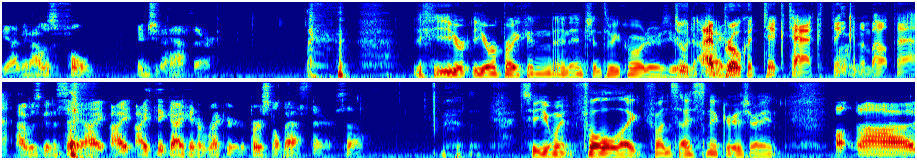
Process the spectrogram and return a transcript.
yeah. I mean, I was a full inch and a half there. You're you were breaking an inch and three quarters. You Dude, I I- broke a tic tac thinking about that. I was gonna say I, I I think I hit a record, a personal best there. So so you went full like fun size Snickers, right? uh,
